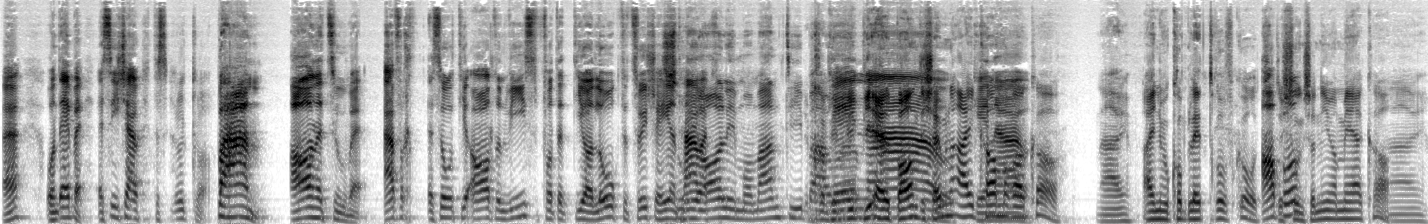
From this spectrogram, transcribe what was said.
Äh? Und eben, es ist auch das gehabt. BAM! anzoomen. Einfach so die Art und Weise von dem Dialog dazwischen hin und her. Surreale Momente einbauen. Genau. Bei El Band ist immer eine Genau. Kamera gehabt. Nein, Eine, die komplett drauf geht. Aber- das ist sonst schon niemand mehr gehabt. nein.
